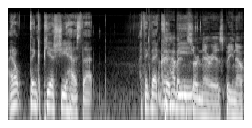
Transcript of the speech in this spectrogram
I don't think PSG has that. I think that They could have it be in certain areas, but you know,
